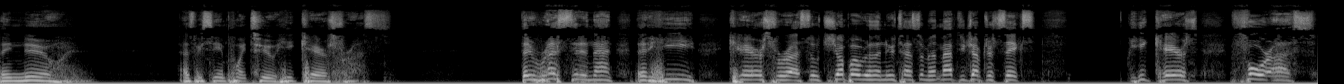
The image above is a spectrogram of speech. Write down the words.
They knew, as we see in point two, He cares for us. They rested in that, that He cares for us. So jump over to the New Testament, Matthew chapter 6. He cares for us.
